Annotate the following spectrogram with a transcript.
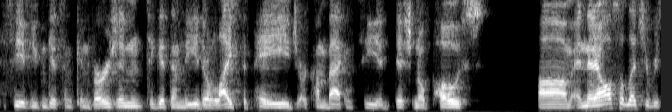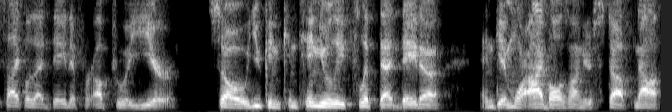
to see if you can get some conversion to get them to either like the page or come back and see additional posts. Um, and they also let you recycle that data for up to a year. So you can continually flip that data and get more eyeballs on your stuff. Now,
